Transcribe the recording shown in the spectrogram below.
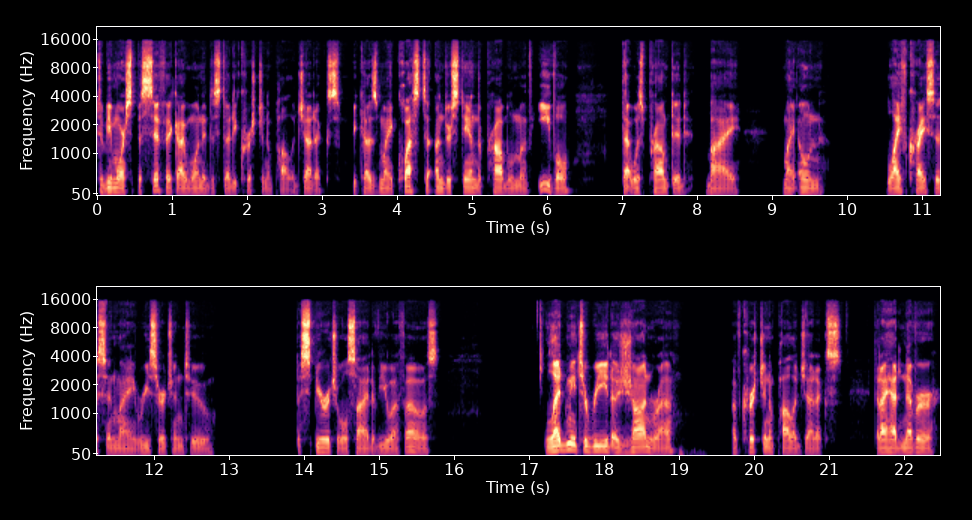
To be more specific, I wanted to study Christian apologetics because my quest to understand the problem of evil that was prompted by my own life crisis and my research into the spiritual side of UFOs led me to read a genre of Christian apologetics that I had never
